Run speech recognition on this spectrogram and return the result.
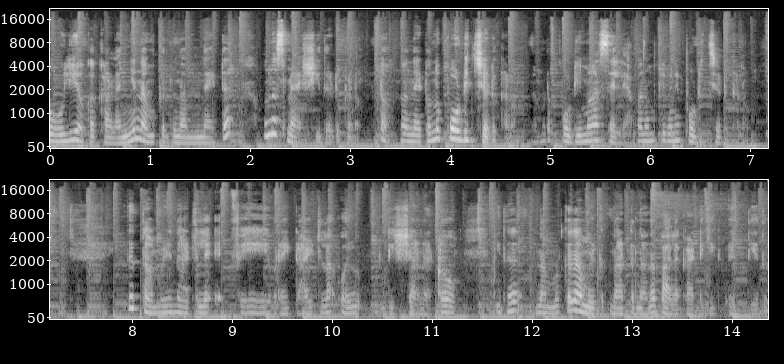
തോലിയൊക്കെ കളഞ്ഞ് നമുക്കിത് നന്നായിട്ട് ഒന്ന് സ്മാഷ് ചെയ്തെടുക്കണം കേട്ടോ. നന്നായിട്ടൊന്ന് പൊടിച്ചെടുക്കണം. നമ്മുടെ പൊടിമാസല്ലേ അപ്പോൾ നമുക്കിവനെ പൊടിച്ചെടുക്കണം. ഇത് തമിഴ്നാട്ടിലെ ഫേവറേറ്റ് ആയിട്ടുള്ള ഒരു ഡിഷാണ് കേട്ടോ. ഇത് നമുക്ക് തമിഴ് നാട്ടിൽ നിന്നാണ് പാലക്കാട്ടേക്ക് എത്തിയത്.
